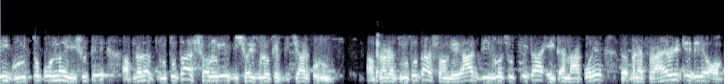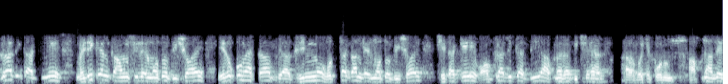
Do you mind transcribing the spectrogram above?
এই গুরুত্বপূর্ণ ইস্যুতে আপনারা দ্রুততার সঙ্গে বিষয়গুলোকে বিচার করুন। আপনারা দ্রুততার সঙ্গে আর দীর্ঘসূত্রিতা এটা না করে মানে প্রায়োরিটি দিয়ে, অগ্রাধিকার দিয়ে মেডিকেল কাউন্সিলের মতো বিষয়, এরকম একটা ঘৃণ্য হত্যাকাণ্ডের মতো বিষয়, সেটাকে অগ্রাধিকার দিয়ে আপনারা বিচার হচ্ছে করুন। আপনাদের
